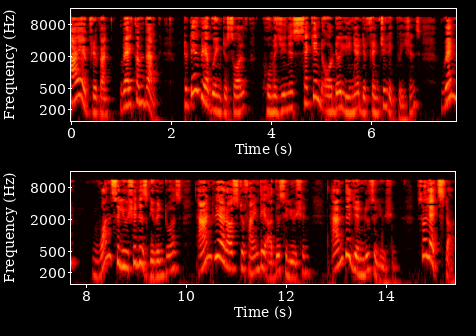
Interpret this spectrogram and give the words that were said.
Hi everyone, welcome back. Today we are going to solve homogeneous second order linear differential equations when one solution is given to us and we are asked to find the other solution and the general solution. So let's start.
